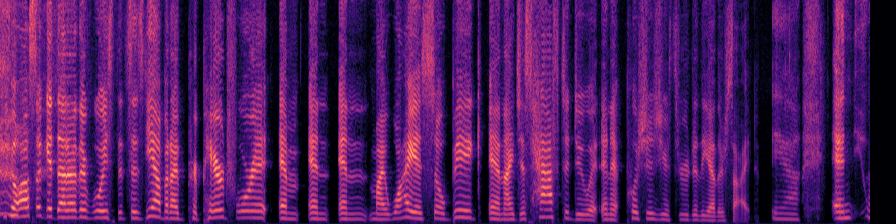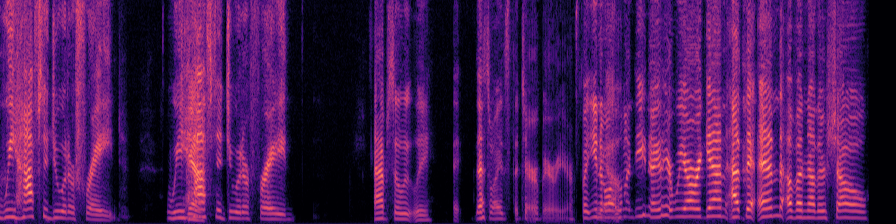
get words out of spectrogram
you also get that other voice that says, yeah, but I'm prepared for it. And, and, and my why is so big and I just have to do it. And it pushes you through to the other side. Yeah. And we have to do it afraid. We Yeah. have to do it afraid. Absolutely. That's why it's the terror barrier. But you know Yeah. what, Londina, here we are again at the end of another show.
